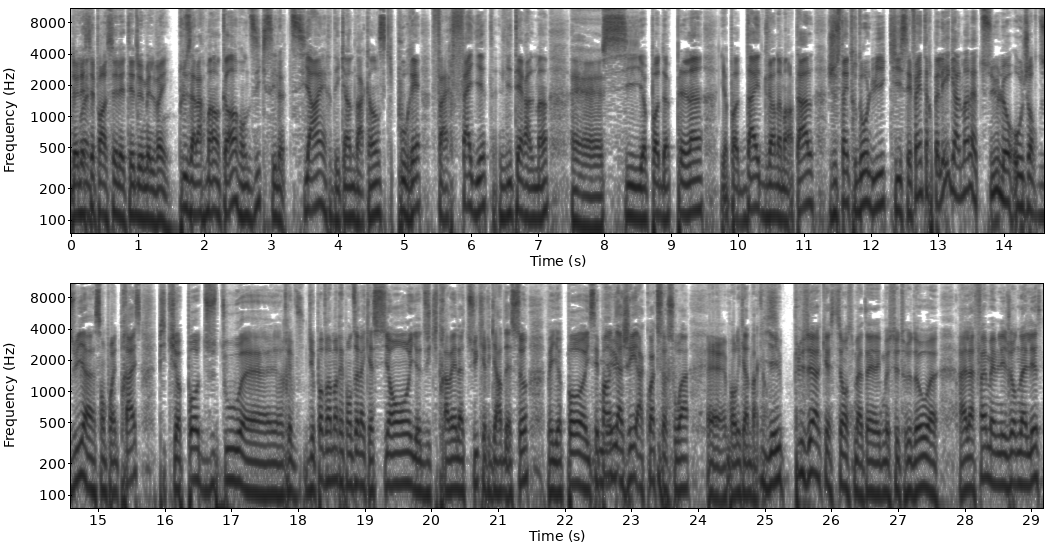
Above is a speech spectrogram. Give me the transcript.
de laisser passer l'été 2020. plus alarmant encore, on dit que c'est le tiers des camps de vacances qui pourraient faire faillite littéralement euh, s'il n'y a pas de plan, il n'y a pas d'aide gouvernementale. Justin Trudeau, lui, qui s'est fait interpeller également là-dessus là aujourd'hui à son point de presse, puis qui a pas du tout, euh, il a pas vraiment répondu à la question. Il a dit qu'il travaillait là-dessus, qu'il regardait ça, mais il a pas, il s'est pas Il a eu- engagé à quoi que ce soit euh, pour les camps de vacances. Il y a eu plusieurs questions ce matin avec M. Trudeau. Euh, à la fin, même les journalistes.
